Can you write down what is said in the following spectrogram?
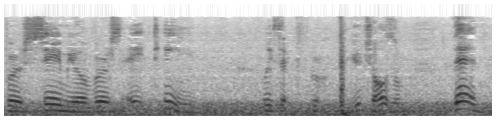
1 Samuel verse 18. We said, you chose them. Then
